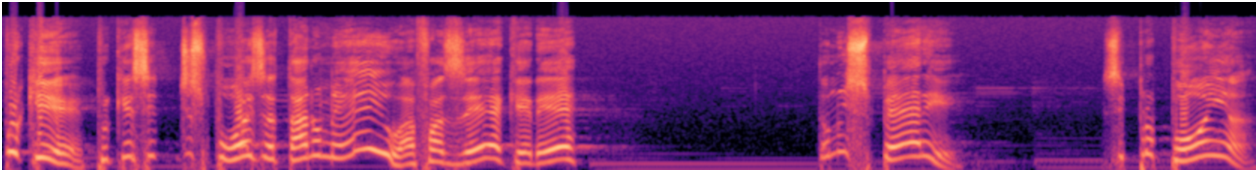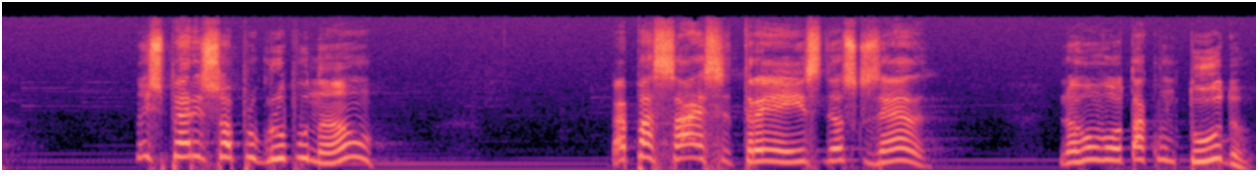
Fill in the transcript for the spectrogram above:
Por quê? Porque se dispôs a estar no meio, a fazer, a querer. Então não espere, se proponha. Não espere só para o grupo, não. Vai passar esse trem aí, se Deus quiser. Nós vamos voltar com tudo.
